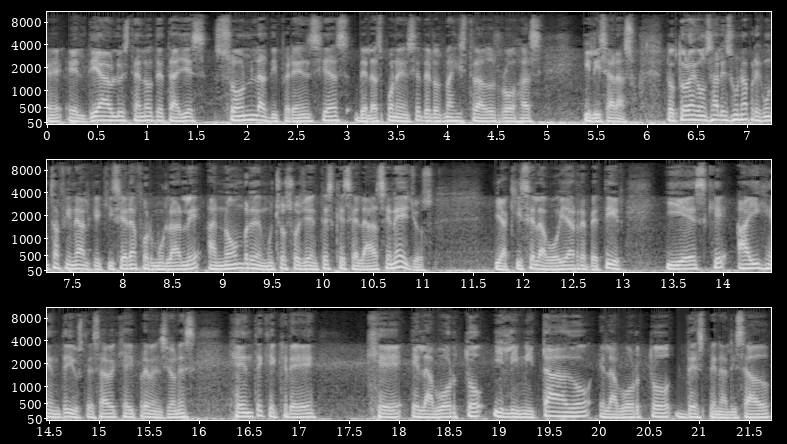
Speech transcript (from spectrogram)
eh, el diablo está en los detalles, son las diferencias de las ponencias de los magistrados Rojas y Lizarazo. Doctora González, una pregunta final que quisiera formularle a nombre de muchos oyentes que se la hacen ellos. Y aquí se la voy a repetir. Y es que hay gente, y usted sabe que hay prevenciones, gente que cree que el aborto ilimitado, el aborto despenalizado,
